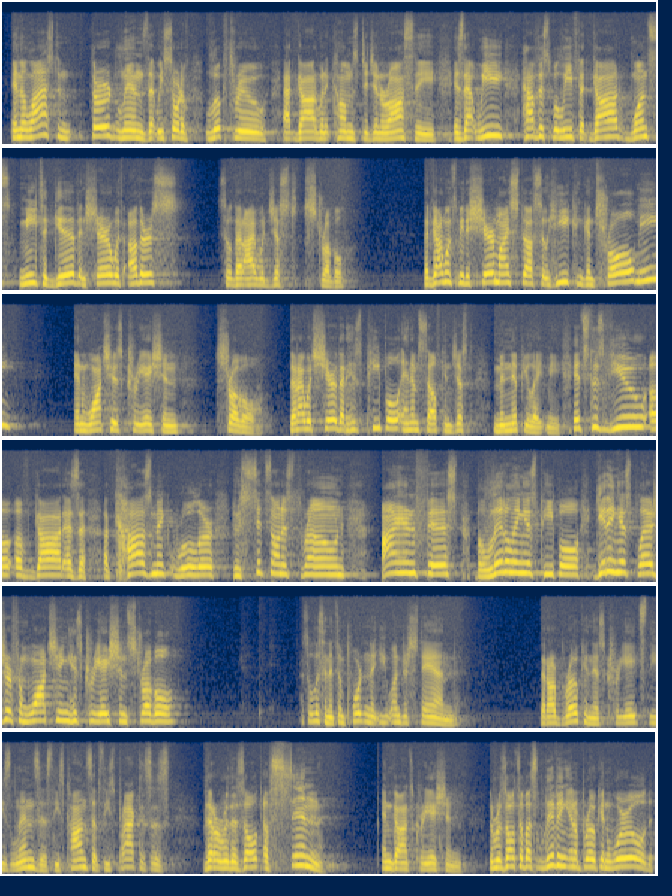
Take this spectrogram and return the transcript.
In the last and third lens that we sort of look through at God when it comes to generosity is that we have this belief that God wants me to give and share with others so that I would just struggle. That God wants me to share my stuff so He can control me and watch His creation struggle. That I would share that his people and himself can just manipulate me. It's this view of, of God as a, a cosmic ruler who sits on his throne, iron fist, belittling his people, getting his pleasure from watching his creation struggle. So, listen, it's important that you understand that our brokenness creates these lenses, these concepts, these practices that are the result of sin in God's creation, the results of us living in a broken world,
